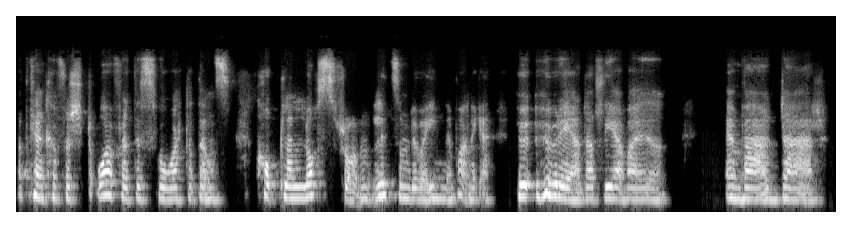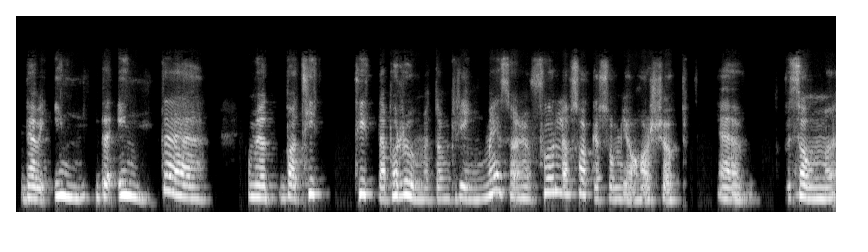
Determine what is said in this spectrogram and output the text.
att kanske förstå för att det är svårt att ens koppla loss från, lite som du var inne på Annika, hur, hur är det att leva i en värld där, där vi in, där inte, om jag bara tittar på rummet omkring mig så är den full av saker som jag har köpt eh, som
